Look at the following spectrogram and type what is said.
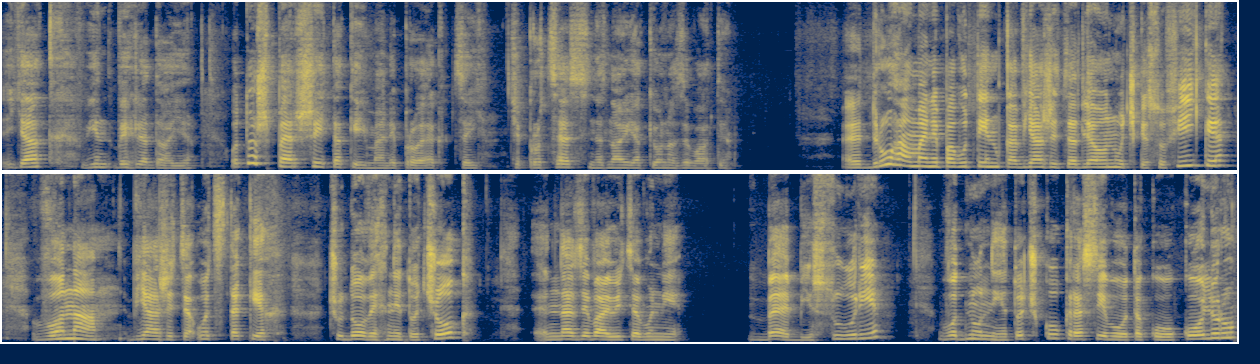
як він виглядає. Отож, перший такий в мене проект цей, чи процес, не знаю, як його називати. Е, Друга в мене павутинка в'яжеться для онучки Софійки. Вона в'яжеться от з таких чудових ниточок. Е, Називаються вони бебі сурі. В одну ниточку красивого такого кольору.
